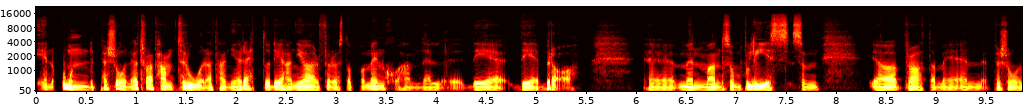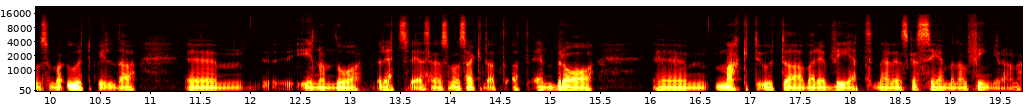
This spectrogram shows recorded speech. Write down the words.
är en ond person. Jag tror att han tror att han gör rätt och det han gör för att stoppa människohandel, eh, det, det är bra. Eh, men man som polis, som jag pratade med en person som har utbildat um, inom då rättsväsendet som har sagt att, att en bra um, maktutövare vet när den ska se mellan fingrarna.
